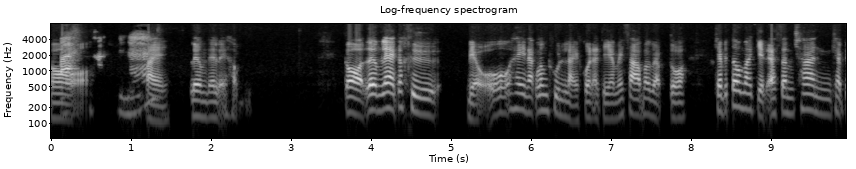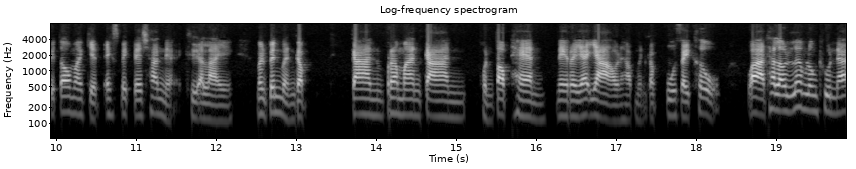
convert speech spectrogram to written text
ก็ไปเริ่มได้เลยครับ ก็เริ่มแรกก็คือ เดี๋ยวให้นักลงทุนหลายคนอาจจะยังไม่ทราบว่าแบบตัว capital market assumption capital market expectation เนี่ยคืออะไร มันเป็นเหมือนกับการประมาณการผลตอบแทนในระยะยาวนะครับ เหมือนกับ full cycle ว่าถ้าเราเริ่มลงทุนนะ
